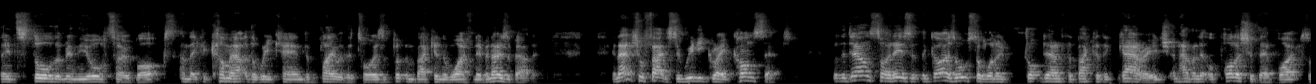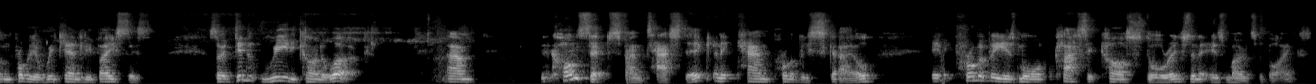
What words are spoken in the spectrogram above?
they'd store them in the auto box and they could come out of the weekend and play with the toys and put them back in. The wife never knows about it. In actual fact, it's a really great concept. But the downside is that the guys also want to drop down to the back of the garage and have a little polish of their bikes on probably a weekendly basis. So it didn't really kind of work. Um, the concept's fantastic and it can probably scale. It probably is more classic car storage than it is motorbikes.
